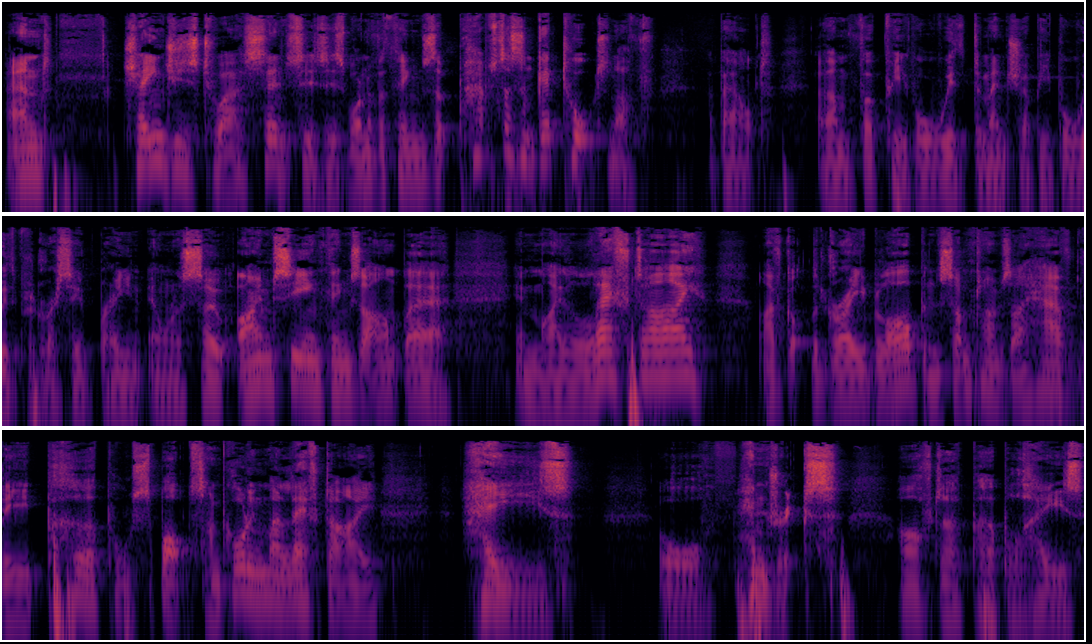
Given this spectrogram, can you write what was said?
And changes to our senses is one of the things that perhaps doesn't get talked enough about um, for people with dementia, people with progressive brain illness. So I'm seeing things that aren't there. In my left eye, I've got the grey blob, and sometimes I have the purple spots. I'm calling my left eye haze or Hendrix after purple haze.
